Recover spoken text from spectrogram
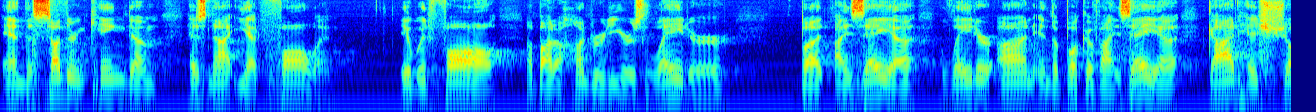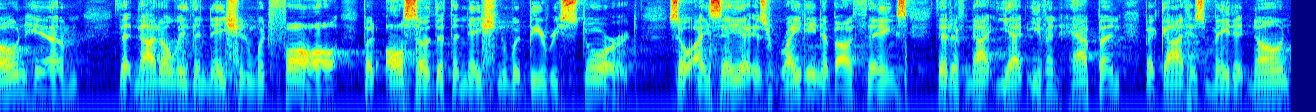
and the southern kingdom has not yet fallen. It would fall about a hundred years later. But Isaiah, later on in the book of Isaiah, God has shown him that not only the nation would fall, but also that the nation would be restored. So Isaiah is writing about things that have not yet even happened, but God has made it known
